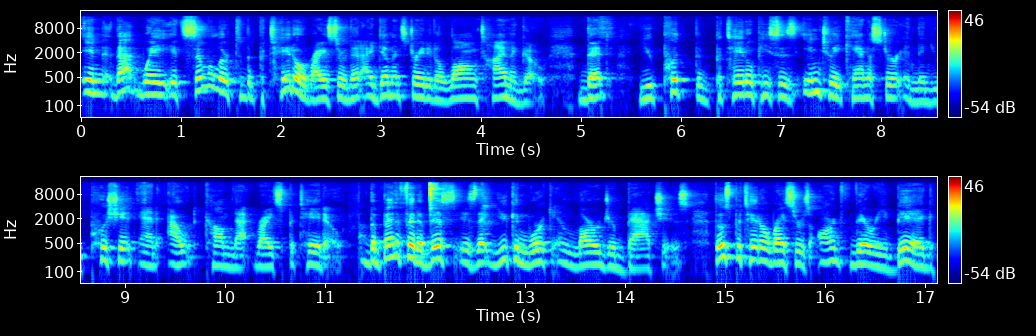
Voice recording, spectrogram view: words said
In that way, it's similar to the potato ricer that I demonstrated a long time ago, that you put the potato pieces into a canister and then you push it and out come that rice potato. The benefit of this is that you can work in larger batches. Those potato ricers aren't very big,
